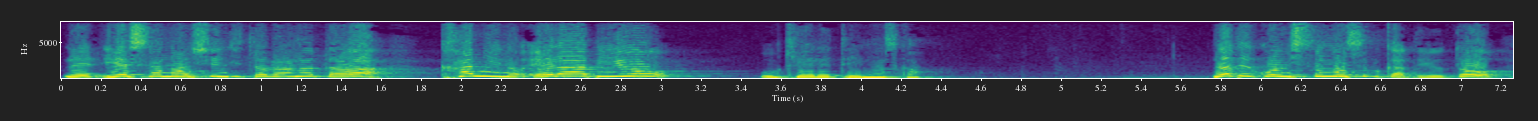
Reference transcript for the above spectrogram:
ね、イエス様を信じているあなたは神の選びを受け入れていますか？なぜこういう質問をするかというと、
